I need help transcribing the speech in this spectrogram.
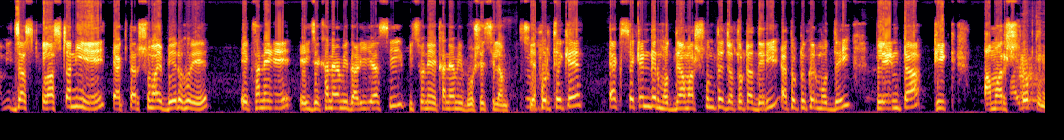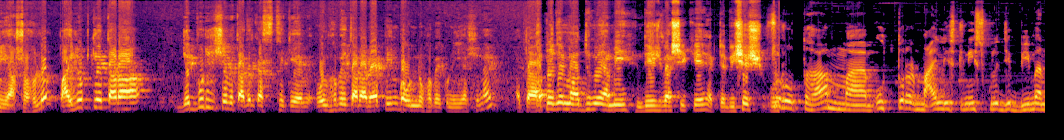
আমি জাস্ট ক্লাসটা নিয়ে একটার সময় বের হয়ে এখানে, এই যেখানে আমি দাঁড়িয়ে আছি, পিছনে এখানে আমি বসেছিলাম। উপর থেকে এক সেকেন্ডের মধ্যে আমার শুনতে যতটা দেরি, এতটুকুর মধ্যেই প্লেনটা ঠিক আমার পাইলটকে নিয়ে আসা হলো। পাইলটকে তারা ডেডবডি হিসেবে তাদের কাছ থেকে ওইভাবে তারা র্যাপিং বা অন্যভাবে নিয়ে আসে নাই? একটা আপনাদের মাধ্যমে আমি দেশবাসীকে একটা বিশেষ শ্রোতা উত্তরার মাইলস্টোন স্কুলে যে বিমান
